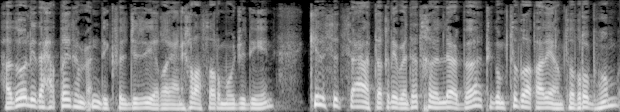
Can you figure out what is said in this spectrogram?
هذول إذا حطيتهم عندك في الجزيرة يعني خلاص صاروا موجودين كل ست ساعات تقريبا تدخل اللعبة تقوم تضغط عليهم تضربهم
